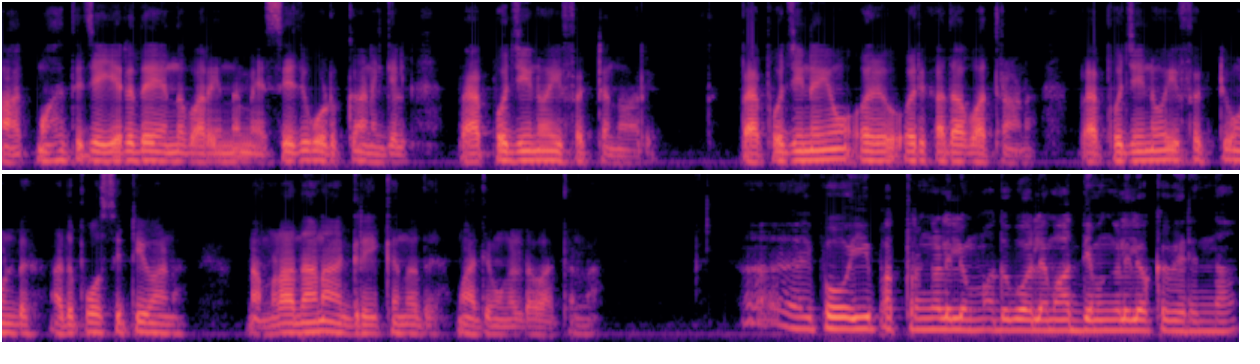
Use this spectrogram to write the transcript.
ആത്മഹത്യ ചെയ്യരുത് എന്ന് പറയുന്ന മെസ്സേജ് കൊടുക്കുകയാണെങ്കിൽ പാപ്പോജീനോ ഇഫക്റ്റ് എന്ന് പറയും. പാപ്പോജീനോയും ഒരു ഒരു കഥാപാത്രമാണ്. പാപ്പോജീനോ ഇഫക്റ്റും ഉണ്ട് അത് പോസിറ്റീവാണ് നമ്മളതാണ് ആഗ്രഹിക്കുന്നത് മാധ്യമങ്ങളുടെ ഭാഗത്തുനിന്ന്. ഇപ്പോൾ ഈ പത്രങ്ങളിലും അതുപോലെ മാധ്യമങ്ങളിലൊക്കെ വരുന്ന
